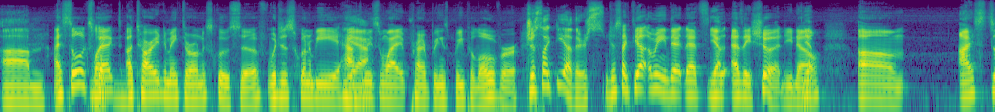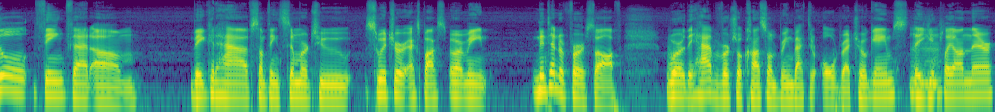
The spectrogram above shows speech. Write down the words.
I still expect Atari to make their own exclusive, which is going to be half Yeah. the reason why it kind of brings people over. Just like the others. Just like the, other I mean, that, that's Yep. as they should, you know. Um, I still think that um, they could have something similar to Switch or Xbox, or I mean, Nintendo first off, where they have a virtual console and bring back their old retro games that you Mm-hmm. can play on there.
